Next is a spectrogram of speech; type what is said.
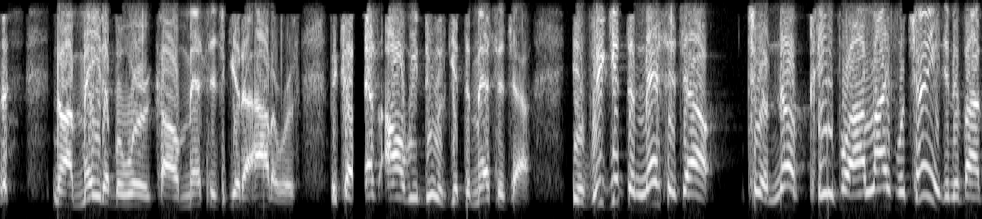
no, I made up a word called message getter outers because that's all we do is get the message out. If we get the message out to enough people, our life will change. And if our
